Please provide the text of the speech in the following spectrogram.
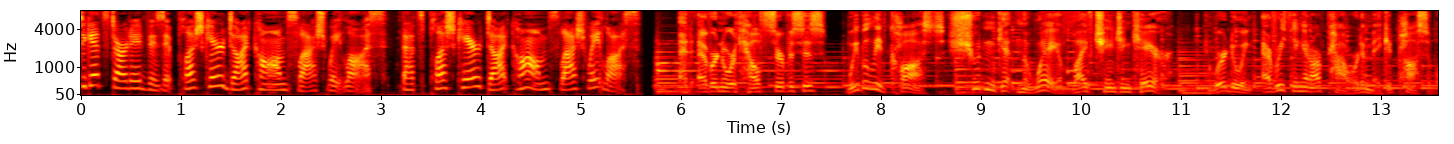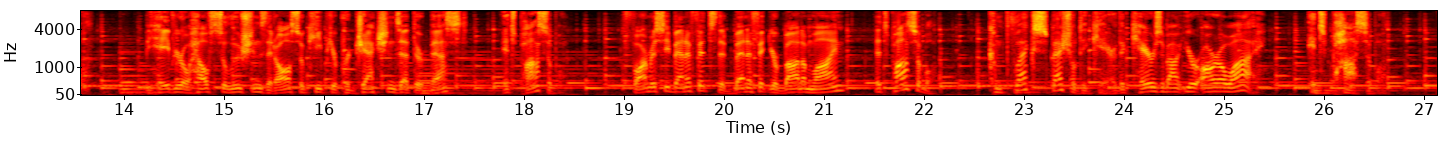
To get started, visit plushcare.com slash weight loss. That's plushcare.com slash weight loss. At Evernorth Health Services, we believe costs shouldn't get in the way of life-changing care. And we're doing everything in our power to make it possible. Behavioral health solutions that also keep your projections at their best? It's possible. Pharmacy benefits that benefit your bottom line? It's possible. Complex specialty care that cares about your ROI? It's possible.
